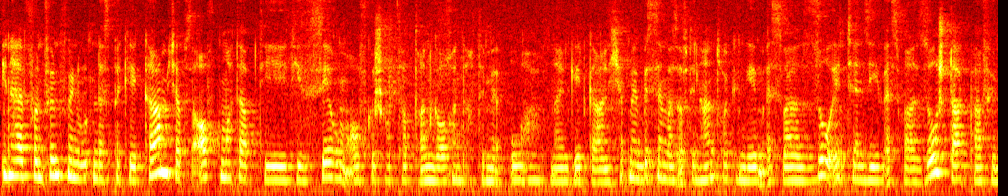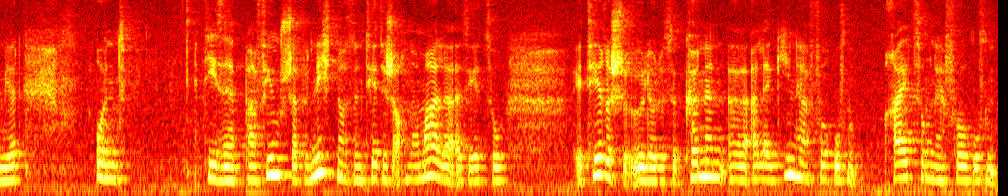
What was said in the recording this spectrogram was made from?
innerhalb von fünf Minuten das Paket kam. Ich habe es aufgemacht, habe die, dieses Serum aufgeschraubt, habe dran gerochen und dachte mir, oha, nein, geht gar nicht. Ich habe mir ein bisschen was auf den Handrücken gegeben. Es war so intensiv, es war so stark parfümiert. Und diese Parfümstoffe, nicht nur synthetisch, auch normale, also jetzt so ätherische Öle oder so, können äh, Allergien hervorrufen, Reizungen hervorrufen,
